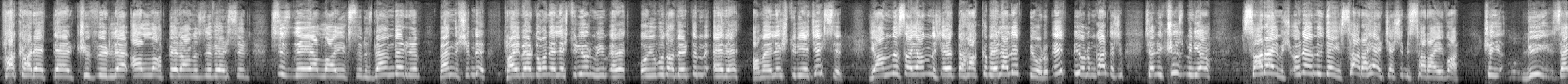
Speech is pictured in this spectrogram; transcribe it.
Hakaretler, küfürler, Allah belanızı versin. Siz neye layıksınız? Ben veririm. Ben de şimdi Tayyip Erdoğan eleştiriyor muyum? Evet. Oyumu da verdim mi? Evet. Ama eleştireceksin. Yanlışsa yanlış. Evet ben hakkımı helal etmiyorum. Etmiyorum kardeşim. Sen 200 milyar Saraymış. Önemli değil. Saray herkesin bir sarayı var. Çünkü büyük sen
